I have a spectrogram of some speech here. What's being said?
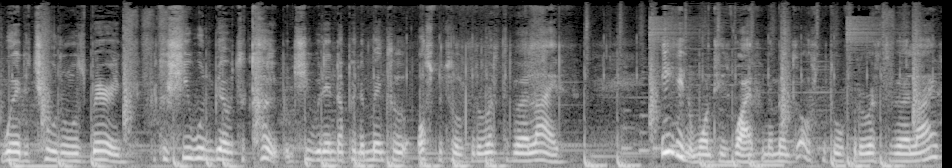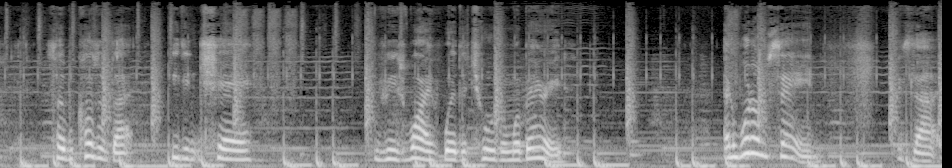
where the children was buried because she wouldn't be able to cope and she would end up in a mental hospital for the rest of her life. He didn't want his wife in a mental hospital for the rest of her life, so because of that, he didn't share with his wife where the children were buried. And what I'm saying is that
